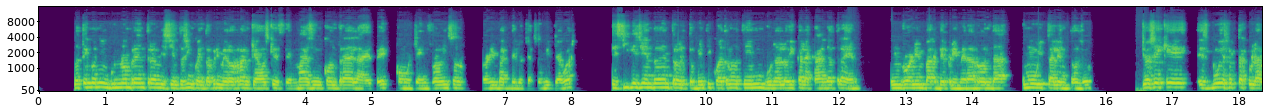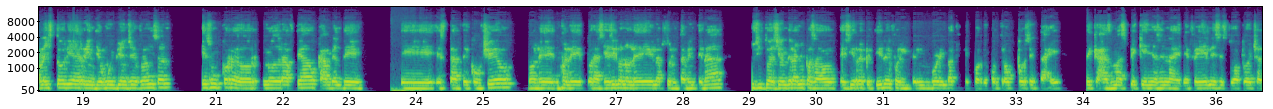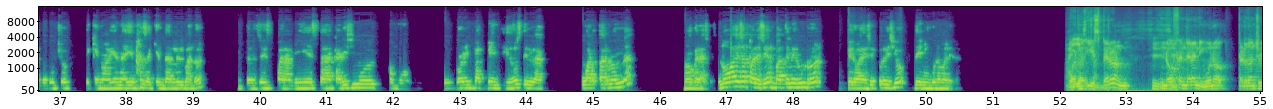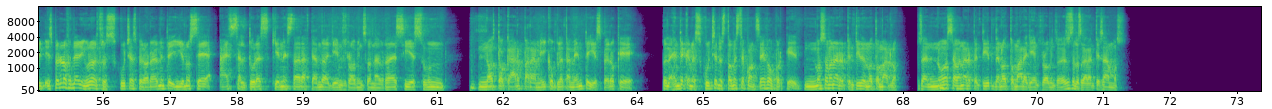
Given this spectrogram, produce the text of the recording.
No tengo ningún nombre dentro de mis 150 primeros rankeados que esté más en contra de la EP, como James Robinson, running back de los Jacksonville Jaguars. Se sigue yendo dentro del top 24, no tiene ninguna lógica, le acaban de atraer un running back de primera ronda muy talentoso yo sé que es muy espectacular la historia, rindió muy bien James Robinson. Es un corredor no drafteado, cambian de, de staff de cocheo, no le, no le, por así decirlo, no le den absolutamente nada. Su situación del año pasado es irrepetible, fue el, el running back que corrió contra un porcentaje de cajas más pequeñas en la NFL, se estuvo aprovechando mucho de que no había nadie más a quien darle el valor. Entonces, para mí está carísimo como un running back 22 de la cuarta ronda no, gracias. No va a desaparecer, va a tener un rol, pero a ese precio de ninguna manera. y espero no ofender a ninguno, perdón, espero no ofender a ninguno de nuestros escuchas, pero realmente yo no sé a estas alturas quién está drafteando a James Robinson. La verdad sí es un no tocar para mí completamente y espero que pues, la gente que nos escuche nos tome este consejo porque no se van a arrepentir de no tomarlo. O sea, no se van a arrepentir de no tomar a James Robinson. Eso se los garantizamos.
